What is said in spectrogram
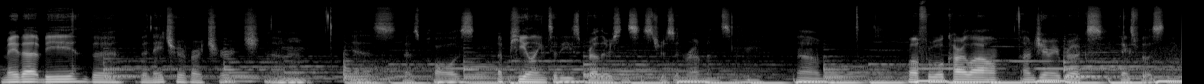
may that be the the nature of our church. Um, as as Paul is appealing to these brothers and sisters in Romans. Um, well, for Will Carlisle, I'm Jeremy Brooks. Thanks for listening.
